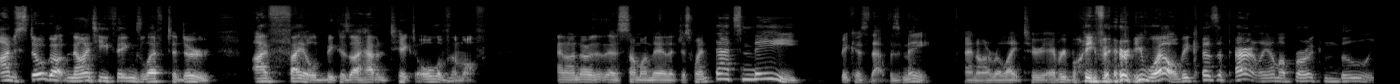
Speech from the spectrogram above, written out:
I've still got 90 things left to do. I've failed because I haven't ticked all of them off. And I know that there's someone there that just went, That's me, because that was me. And I relate to everybody very well because apparently I'm a broken boy.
